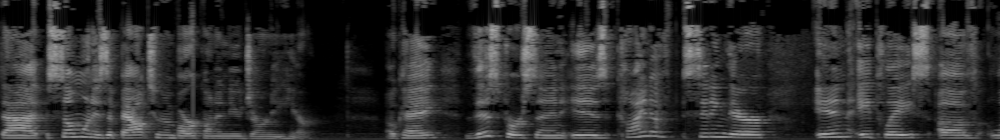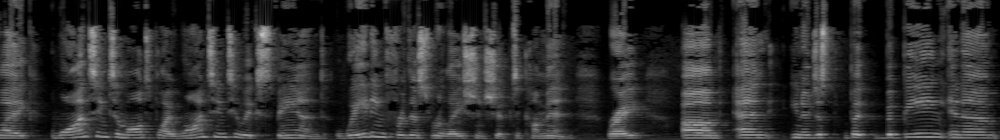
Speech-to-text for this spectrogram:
that someone is about to embark on a new journey here. Okay. This person is kind of sitting there in a place of like wanting to multiply, wanting to expand, waiting for this relationship to come in, right? Um, and, you know, just, but, but being in a,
